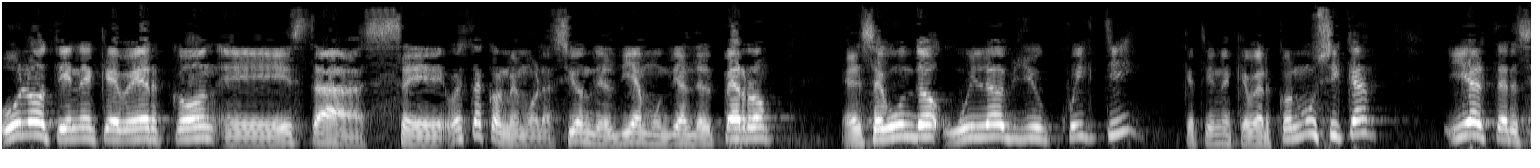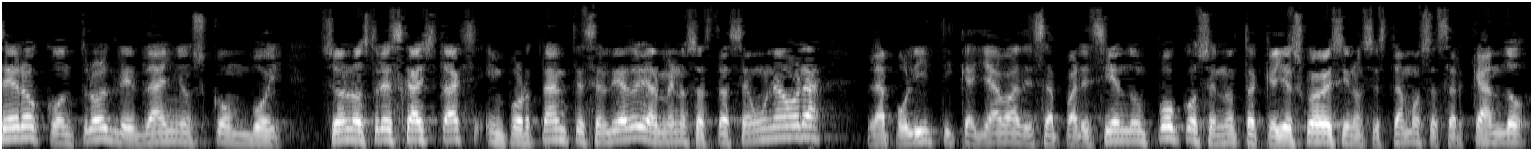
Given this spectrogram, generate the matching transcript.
Uno tiene que ver con eh, esta, esta conmemoración del Día Mundial del Perro. El segundo, We Love You Quickie, que tiene que ver con música. y el tercero, control de daños convoy. Son los tres hashtags importantes el día de hoy, al menos hasta hace una hora. La política ya va desapareciendo un poco, se nota que ya es jueves y nos estamos acercando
